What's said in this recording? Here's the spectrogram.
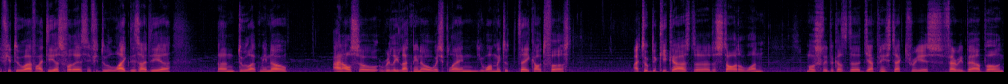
If you do have ideas for this, if you do like this idea, then do let me know and also really let me know which plane you want me to take out first. I took the Kikka as the, the starter one, mostly because the Japanese tech tree is very bare boned.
